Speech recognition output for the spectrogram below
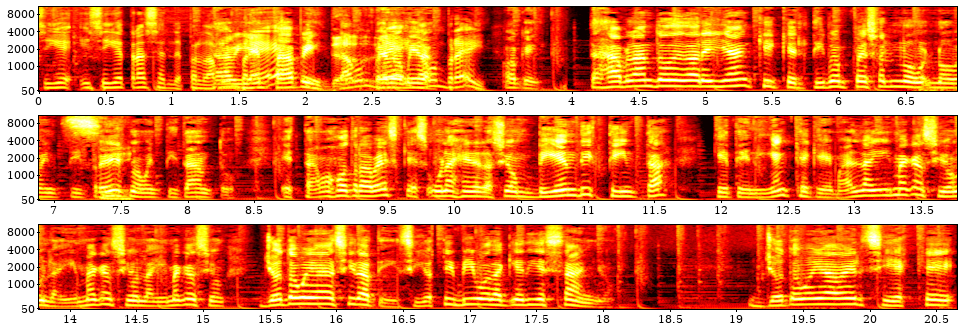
sigue, y sigue trascendiendo. Pero dame un break. papi. Dame un break, dame un break. Ok. Estás hablando de Daddy Yankee, que el tipo empezó en 93, 90 y tanto. Estamos otra vez, que es una generación bien distinta, que tenían que quemar la misma canción, la misma canción, la misma canción. Yo te voy a decir a ti, si yo estoy vivo de aquí a 10 años, yo te voy a ver si es que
